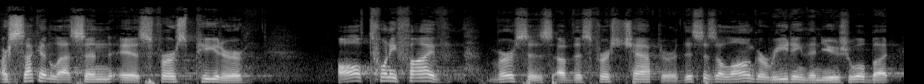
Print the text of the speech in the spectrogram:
Our second lesson is 1 Peter, all 25 verses of this first chapter. This is a longer reading than usual, but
